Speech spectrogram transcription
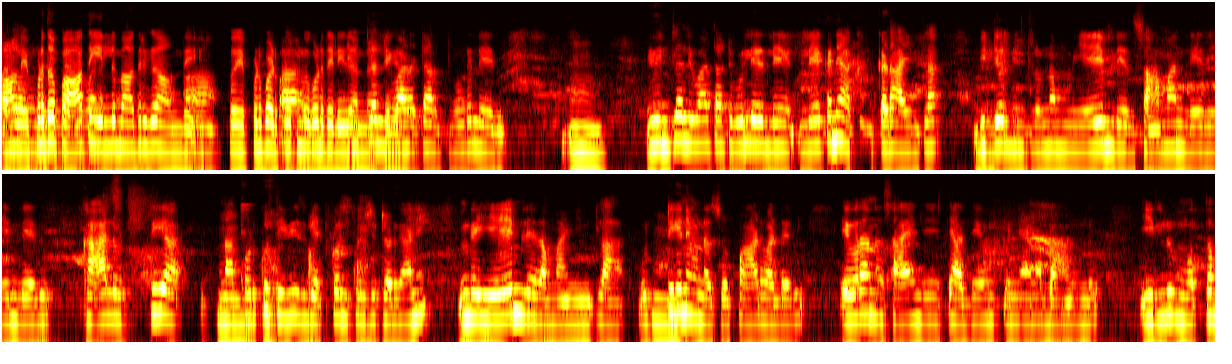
అవును ఎప్పుడుదో పాత. ఇల్లు మాదిరిగా ఉంది. సో ఎప్పుడు పడిపోతుందో కూడా తెలియదు ఇంట్లో అన్నట్టుగా. లివాడటానికి కూడా లేదు. ఇంట్లో లివాటట్టు కూడా లేదు. లే- లేకనే అక్కడ ఇక్కడ ఆ ఇంట్లో బిడ్డలు ఇంట్లో ఉన్నాం. ఏం లేదు. సామాన్ లేదు ఏం లేదు. కాలు నా కొడుకు టీవీ పెట్టుకొని కూర్చుంటాడు కానీ ఇంకా ఏం లేదమ్మా ఇంట్లో. ఉట్టిగానే ఉన్నది చూడు పాడుపడ్డది. ఎవరన్నా సాయం చేస్తే ఆ దేవుని పుణ్యాన బాగుండు. ఇల్లు మొత్తం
